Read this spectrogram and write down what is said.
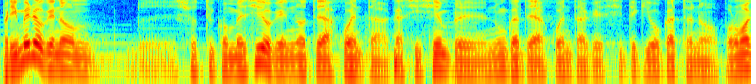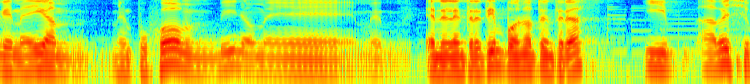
Primero que no, eh, yo estoy convencido que no te das cuenta, casi siempre, nunca te das cuenta que si te equivocaste o no. Por más que me digan, me empujó, vino, me. me- ¿En el entretiempo no te enterás? y a veces,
